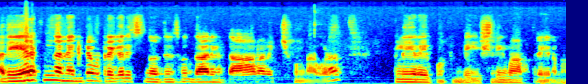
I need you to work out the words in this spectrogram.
అది ఏ రకంగా నెగిటివ్ ట్రిగర్ ఇస్తుందో తెలుసుకొని దానికి దానం ఇచ్చుకున్నా కూడా క్లియర్ అయిపోతుంది. శ్రీమాత్రే నమ.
